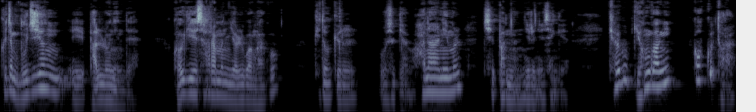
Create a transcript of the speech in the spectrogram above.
그저 무지한 반론인데 거기에 사람은 열광하고 기독교를 우습게 하고 하나님을 짓밟는 이런 일이 생겨요. 결국 영광이 거꾸로 돌아.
